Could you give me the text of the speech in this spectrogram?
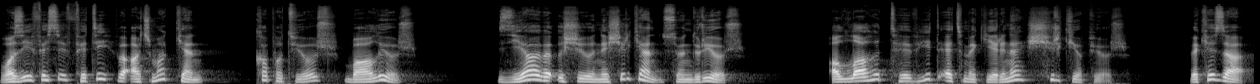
Vazifesi fetih ve açmakken kapatıyor, bağlıyor. Ziya ve ışığı neşirken söndürüyor. Allah'ı tevhid etmek yerine şirk yapıyor. Ve keza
